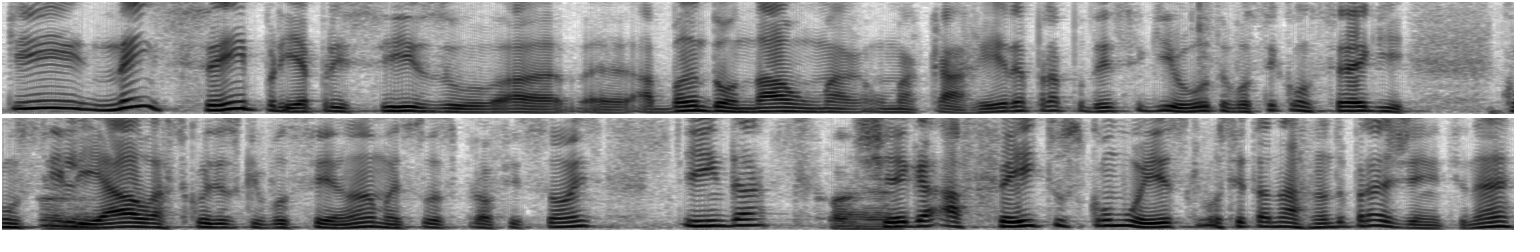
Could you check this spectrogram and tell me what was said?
que nem sempre é preciso a, é, abandonar uma, uma carreira para poder seguir outra. Você consegue conciliar uhum. as coisas que você ama, as suas profissões, e ainda claro. chega a feitos como esse que você está narrando para a gente, né?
